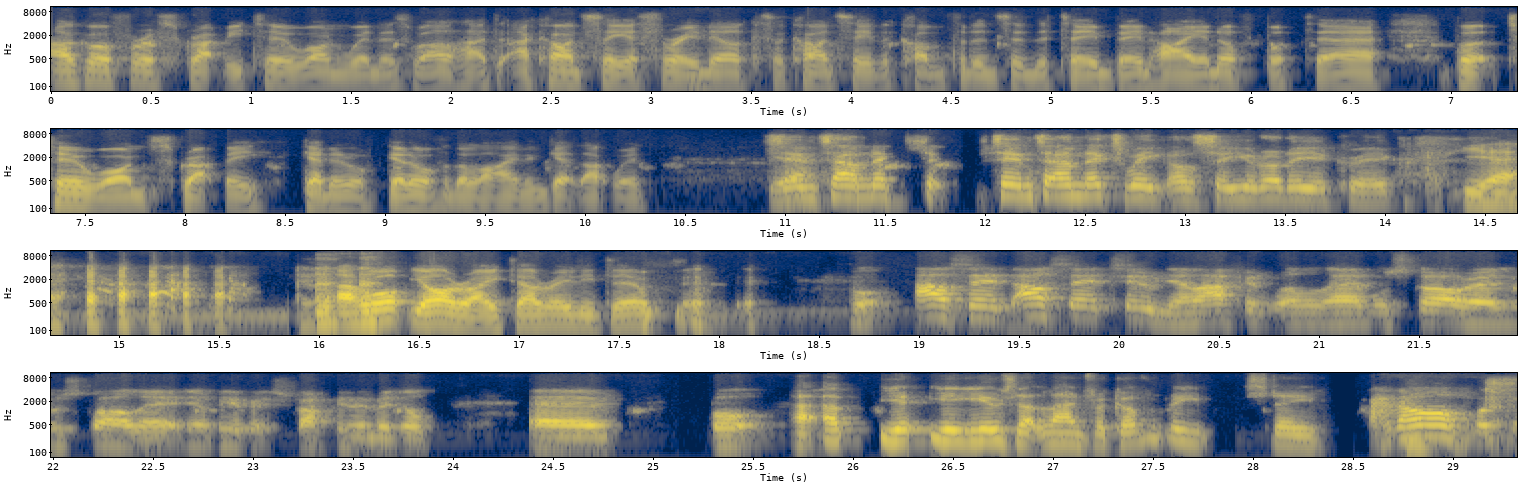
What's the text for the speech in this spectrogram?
I'll go for a scrappy two-one win as well. I, I can't see a three-nil because I can't see the confidence in the team being high enough. But uh, but two-one scrappy, get it up, get over the line and get that win. Same time next same time next week. I'll see you right here, Craig. Yeah, I hope you're right. I really do. But I'll say I'll say two 0 I think we'll uh, we'll score early, we'll score late, and it'll be a bit scrappy in the middle. Um, but Uh, uh, you, you use that line for Coventry, Steve. I know, but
